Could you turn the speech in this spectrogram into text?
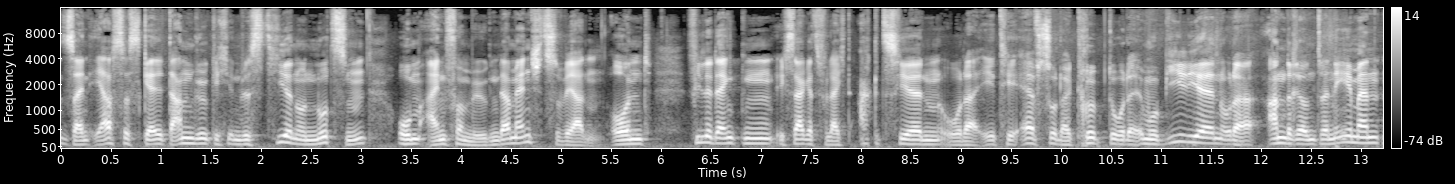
sein erstes Geld dann wirklich investieren und nutzen, um ein vermögender Mensch zu werden? Und viele denken, ich sage jetzt vielleicht Aktien oder ETFs oder Krypto oder Immobilien oder andere Unternehmen.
